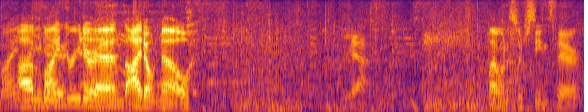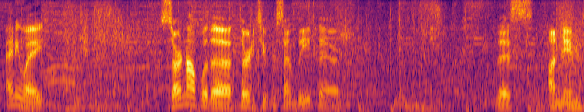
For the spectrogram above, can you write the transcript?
Mind Uh, Reader Mindreader and I don't know. Yeah. Might want to switch scenes there. Anyway, starting off with a 32% lead there. This unnamed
